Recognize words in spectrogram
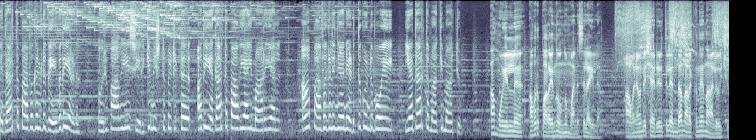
യഥാർത്ഥ പാവകളുടെ ദേവതയാണ്. ഒരു പാവയെ ശരിക്കും ഇഷ്ടപ്പെട്ടിട്ട് അത് യഥാർത്ഥ പാവയായി മാറിയാൽ ആ പാവകളെ ഞാൻ എടുത്തുകൊണ്ടുപോയി യഥാർത്ഥമാക്കി മാറ്റും. ആ മുയലിന് അവർ പറയുന്ന ഒന്നും മനസ്സിലായില്ല. അവനവന്റെ ശരീരത്തിൽ എന്താ നടക്കുന്നതെന്ന് ആലോചിച്ചു.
